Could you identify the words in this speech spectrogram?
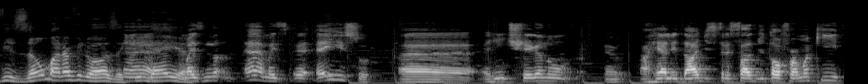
visão maravilhosa, que é, ideia. Mas, é, mas é, é isso. É, a gente chega no. é, a realidade estressada de tal forma que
